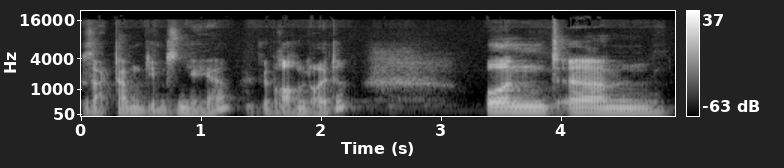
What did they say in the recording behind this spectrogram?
gesagt haben, die müssen hierher, wir brauchen Leute. Und ähm,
